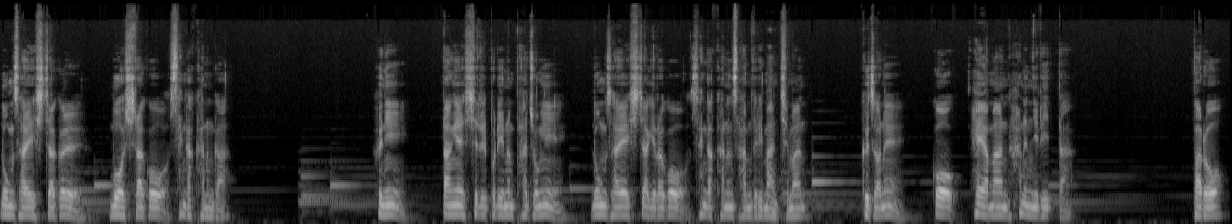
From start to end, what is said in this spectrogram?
농사의 시작을 무엇이라고 생각하는가? 흔히 땅에 씨를 뿌리는 파종이 농사의 시작이라고 생각하는 사람들이 많지만 그 전에 꼭 해야만 하는 일이 있다. 바로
